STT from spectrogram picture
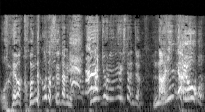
俺はこんなことするために東京に出てきたんじゃないんだよ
